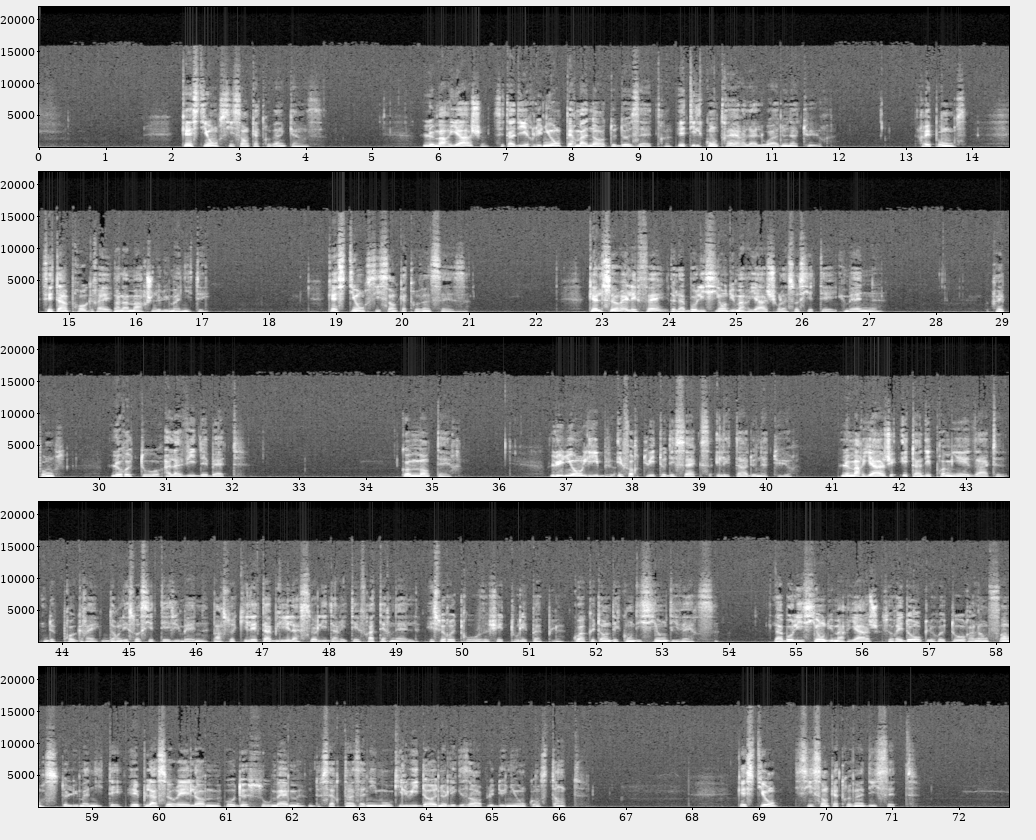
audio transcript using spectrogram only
Question 695. Le mariage, c'est-à-dire l'union permanente de deux êtres, est-il contraire à la loi de nature? Réponse. C'est un progrès dans la marche de l'humanité. Question 696. Quel serait l'effet de l'abolition du mariage sur la société humaine? Réponse. Le retour à la vie des bêtes. Commentaire. L'union libre et fortuite des sexes est l'état de nature. Le mariage est un des premiers actes de progrès dans les sociétés humaines parce qu'il établit la solidarité fraternelle et se retrouve chez tous les peuples, quoique dans des conditions diverses. L'abolition du mariage serait donc le retour à l'enfance de l'humanité et placerait l'homme au-dessous même de certains animaux qui lui donnent l'exemple d'union constante. Question 697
